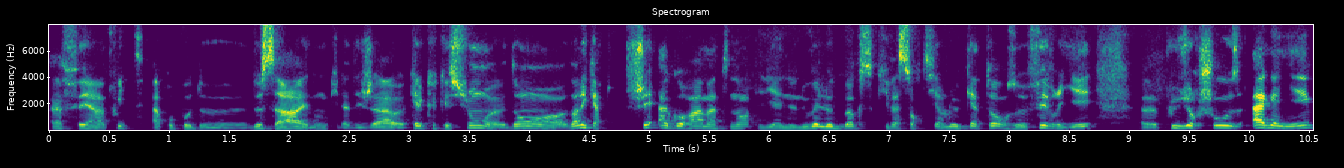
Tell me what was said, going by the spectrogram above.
a fait un tweet à propos de, de ça, et donc il a déjà quelques questions question dans, dans les cartons. Chez Agora maintenant, il y a une nouvelle lootbox qui va sortir le 14 février. plusieurs choses à gagner,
